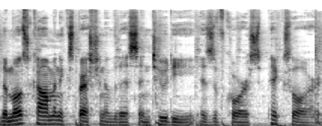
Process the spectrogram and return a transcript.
The most common expression of this in 2D is of course pixel art.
